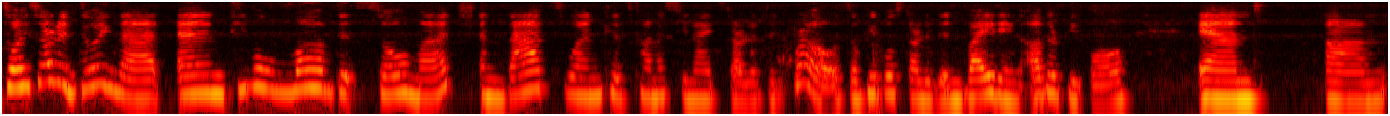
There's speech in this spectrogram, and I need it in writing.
so i started doing that and people loved it so much and that's when kids comics unite started to grow. So people started inviting other people and um,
